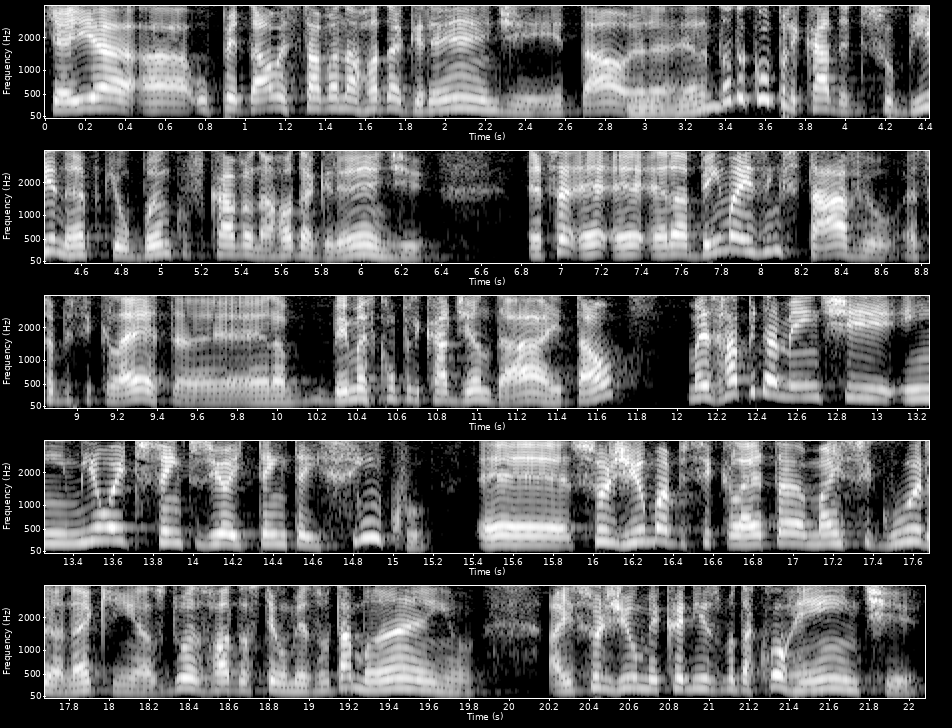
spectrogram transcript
Que aí a- a- o pedal estava na roda grande e tal. Era, era toda complicada de subir, né? Porque o banco ficava na roda grande. Essa é- é- era bem mais instável, essa bicicleta, é, era bem mais complicado de andar e tal. Mas rapidamente, em 1885, é, surgiu uma bicicleta mais segura, né? Que as duas rodas têm o mesmo tamanho. Aí surgiu o mecanismo da corrente,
